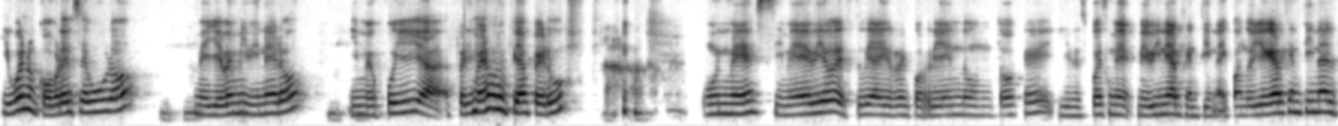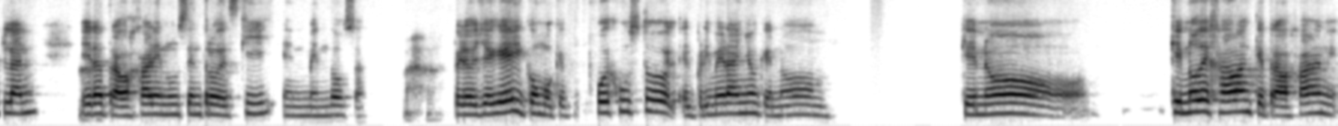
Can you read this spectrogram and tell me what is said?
y bueno, cobré el seguro, me llevé mi dinero y me fui a, primero me fui a Perú, un mes y medio, estuve ahí recorriendo un toque y después me, me, vine a Argentina. Y cuando llegué a Argentina el plan era trabajar en un centro de esquí en Mendoza. Pero llegué y como que fue justo el primer año que no, que no, que no dejaban que trabajaran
